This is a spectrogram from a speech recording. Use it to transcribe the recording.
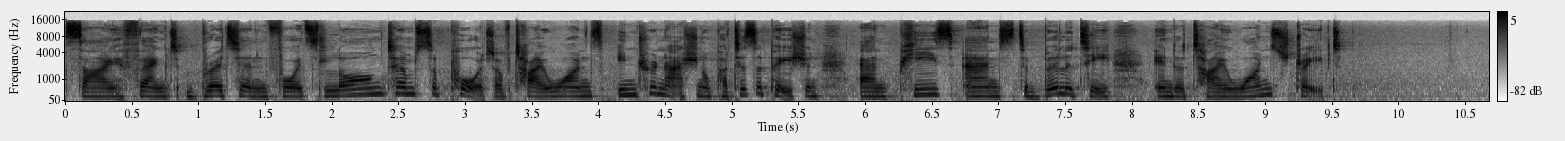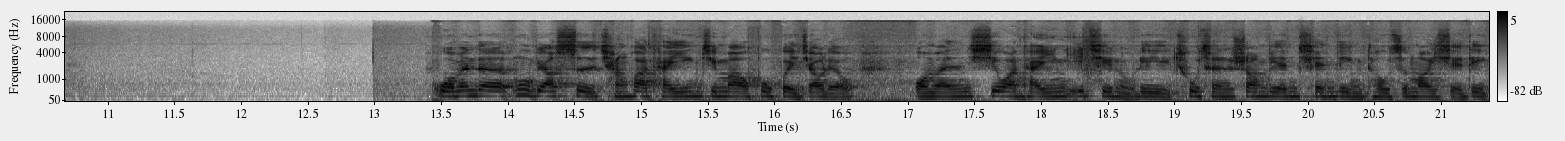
Tsai thanked Britain for its long-term support of Taiwan's international participation and peace and stability in the Taiwan Strait. 我们的目标是强化台英经贸互惠交流。我们希望台英一起努力，促成双边签订投资贸易协定。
